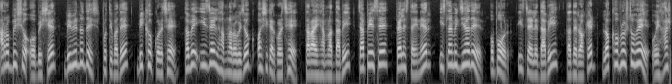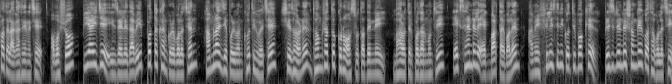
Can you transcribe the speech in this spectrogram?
আরব বিশ্ব ও বিশ্বের বিভিন্ন দেশ প্রতিবাদে বিক্ষোভ করেছে। তবে ইসরায়েল হামলার অভিযোগ অস্বীকার করেছে। তারা এই হামলার দাবি চাপিয়েছে প্যালেস্তাইনের ইসলামিক জিহাদের ওপর। ইসরায়েলের দাবি, তাদের রকেট লক্ষ্যভ্রষ্ট হয়ে ওই হাসপাতালে আঘাত এনেছে। অবশ্য পিআইজে ইসরায়েলের দাবি প্রত্যাখ্যান করে বলেছেন, হামলায় যে পরিমাণ ক্ষতি হয়েছে, সে ধরনের ধ্বংসাত্মক কোনো অস্ত্র তাদের নেই। ভারতের প্রধানমন্ত্রী এক্স হ্যান্ডেলে এক বার্তায় বলেন, আমি ফিলিস্তিনি কর্তৃপক্ষের প্রেসিডেন্টের সঙ্গে কথা বলেছি।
